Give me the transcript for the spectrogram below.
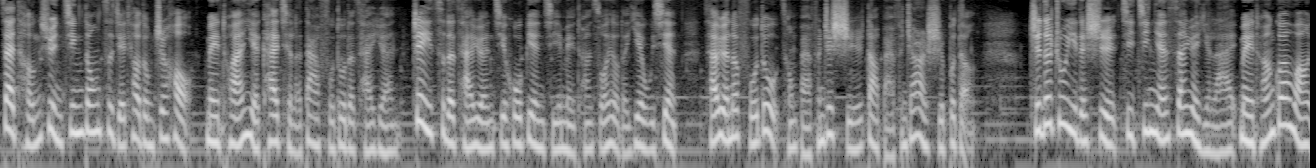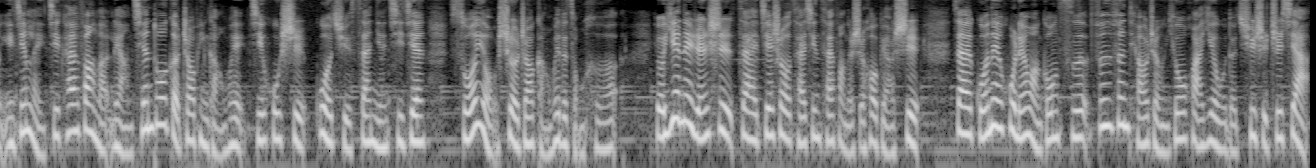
在腾讯、京东、字节跳动之后，美团也开启了大幅度的裁员。这一次的裁员几乎遍及美团所有的业务线，裁员的幅度从百分之十到百分之二十不等。值得注意的是，继今年三月以来，美团官网已经累计开放了两千多个招聘岗位，几乎是过去三年期间所有社招岗位的总和。有业内人士在接受财新采访的时候表示，在国内互联网公司纷纷调整优化业务的趋势之下，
